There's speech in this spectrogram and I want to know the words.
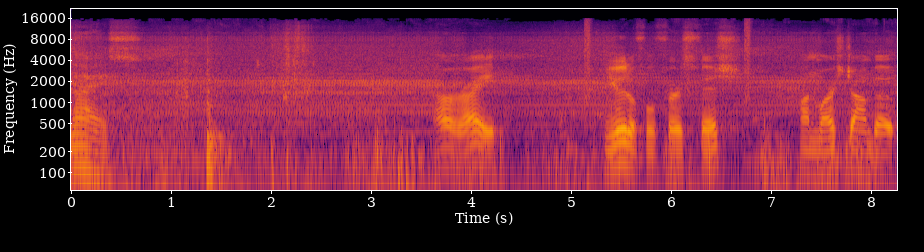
Nice. All right. Beautiful first fish on Marc's Jon boat.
